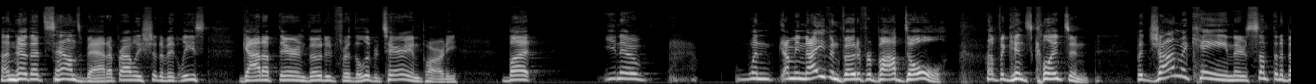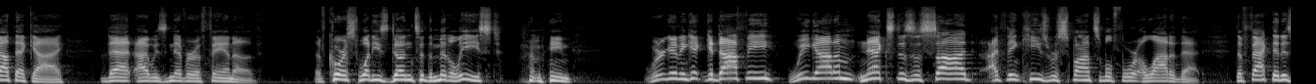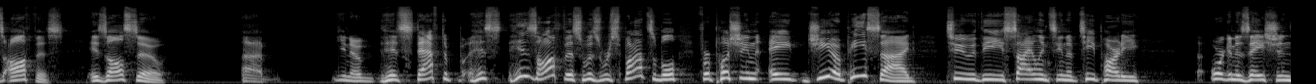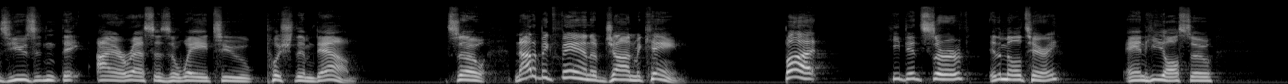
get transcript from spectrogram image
I know that sounds bad. I probably should have at least got up there and voted for the Libertarian Party. But, you know, when, I mean, I even voted for Bob Dole up against Clinton. But John McCain, there's something about that guy that I was never a fan of. Of course, what he's done to the Middle East, I mean, we're going to get Gaddafi. We got him. Next is Assad. I think he's responsible for a lot of that. The fact that his office is also, uh, you know, his staff, to, his his office was responsible for pushing a GOP side to the silencing of Tea Party organizations using the IRS as a way to push them down. So, not a big fan of John McCain, but he did serve in the military, and he also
